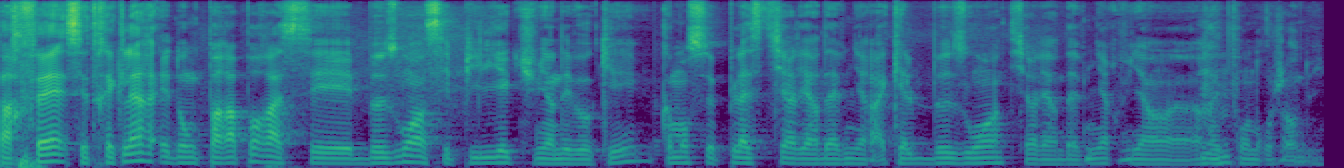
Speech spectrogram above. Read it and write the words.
Parfait, c'est très clair. Et donc par rapport à ces besoins, à ces piliers que tu viens d'évoquer, comment se place Tirelire d'avenir? À quel besoin Tirelire d'avenir vient euh, mhm. répondre aujourd'hui?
